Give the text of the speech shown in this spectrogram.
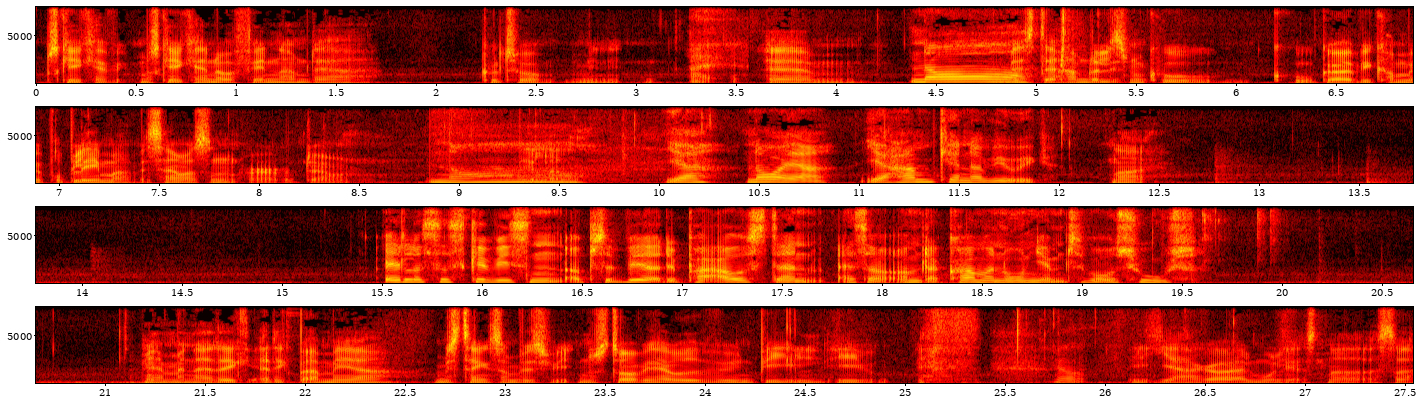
Måske kan, vi, måske kan at finde ham der kultur... Nej. Øhm, Nå, hvis det er ham, der ligesom kunne, kunne gøre, at vi kom i problemer. Hvis han var sådan... Nå. Eller- Ja, nå ja. Ja, ham kender vi jo ikke. Nej. Ellers så skal vi sådan observere det på afstand, altså om der kommer nogen hjem til vores hus. Jamen er det ikke, er det ikke bare mere mistænksomt, hvis vi... Nu står vi herude ved en bil i, Jo. i jakker og alt muligt og sådan noget, og så...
